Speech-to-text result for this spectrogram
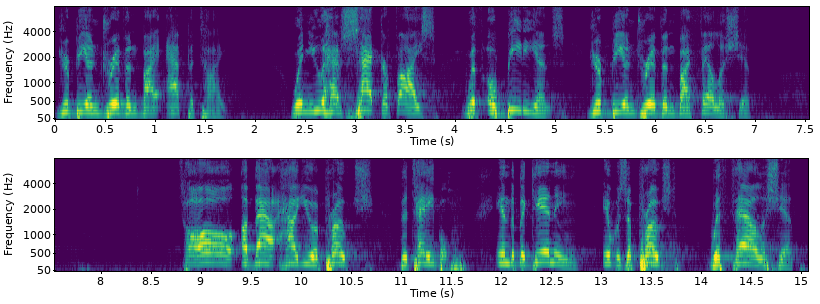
you're being driven by appetite. When you have sacrifice with obedience, you're being driven by fellowship. It's all about how you approach the table. In the beginning, it was approached with fellowship.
